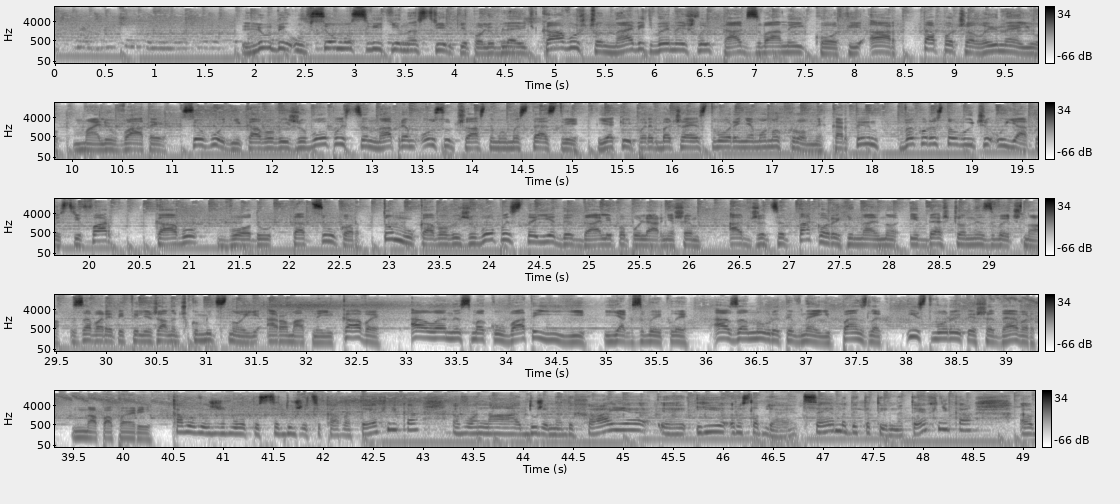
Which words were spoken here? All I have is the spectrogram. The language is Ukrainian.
Люди у всьому світі настільки полюбляють каву, що навіть винайшли так званий кофі-арт та почали нею малювати. Сьогодні кавовий живопис це напрям у сучасному мистецтві, який передбачає створення монохромних картин, використовуючи у якості фарб каву, воду та цукор. Тому кавовий живопис стає дедалі популярнішим. Адже це так оригінально і дещо незвично заварити філіжаночку міцної ароматної кави, але не смакувати її, як звикли, а занурити в неї пензлик і створити шедевр на папері. Кавовий живопис це дуже цікава техніка. Вона дуже надихає е, і розслабляє. Це медитативна техніка, е,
